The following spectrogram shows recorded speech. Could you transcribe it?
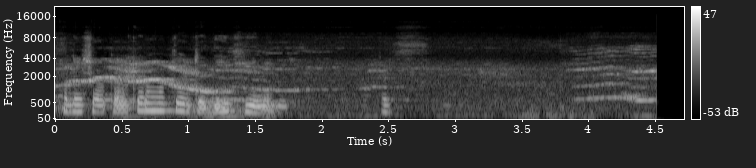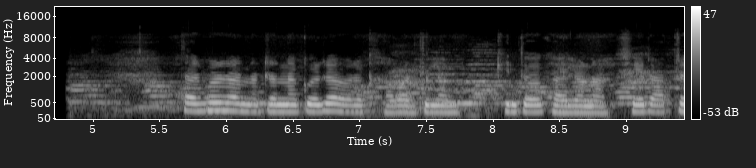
তাহলে সকালকার মতো এটা দিয়ে খেয়ে নেবে। তারপর রান্না টান্না করে ওরা খাবার দিলাম, কিন্তু ও খাইলো না। সে রাত্রে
